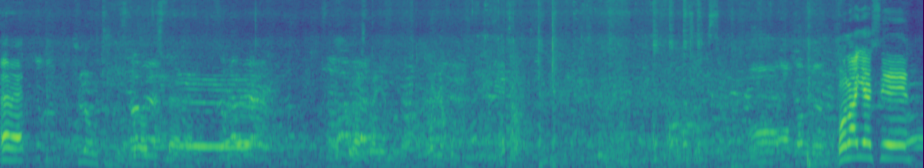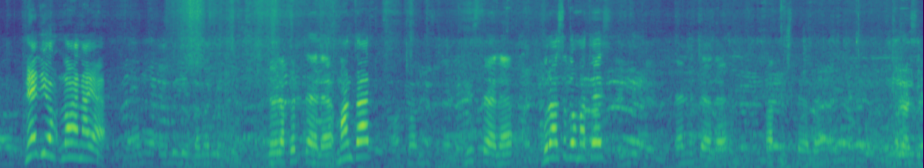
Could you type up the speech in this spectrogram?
Evet. Şu da 30 lira. Bu 30 TL. Evet, burası da 20 TL. Oo ablam ya. Kolay gelsin. Ne diyorsun lahanaya? Lahana 50 lira sana 40 lira. Şöyle 40 TL. Mantar Mantar 100 TL. 100 TL. Burası domates 50 TL. 50 TL. 60 TL. Burası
